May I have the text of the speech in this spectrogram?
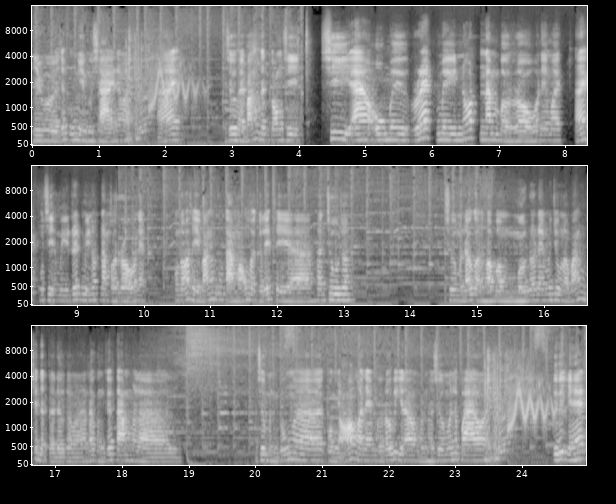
nhiều người chắc cũng nhiều người xài nữa mà. Đấy. Hồi xưa thầy bắn trên con si Xiaomi Redmi Note 5 Pro anh em ơi. Đấy con Xiaomi Redmi Note 5 Pro anh em. Con đó thì bắn cũng tạm mỏng và clip thì uh, hên xui thôi. Xưa mình đâu cần hộp bầm mượt đâu anh em nói chung là bắn chết địch là được rồi mà đâu cần kéo tâm hay là hồi xưa mình cũng uh, còn nhỏ mà anh em đâu biết gì đâu mình hồi xưa mới lớp 3 thôi. Chưa biết gì hết.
